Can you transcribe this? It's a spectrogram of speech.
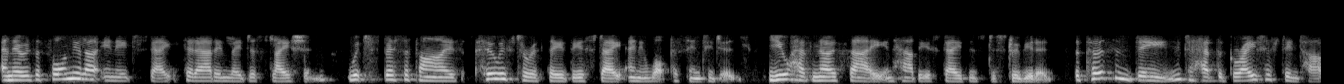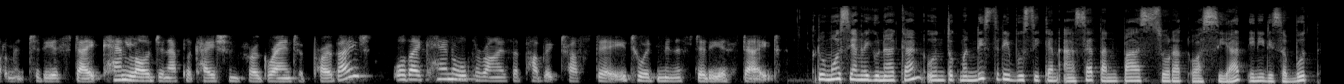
And there is a formula in each state set out in legislation which specifies who is to receive the estate and in what percentages. You have no say in how the estate is distributed. The person deemed to have the greatest entitlement to the estate can lodge an application for a grant of probate Rumus yang digunakan untuk mendistribusikan aset tanpa surat wasiat ini disebut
